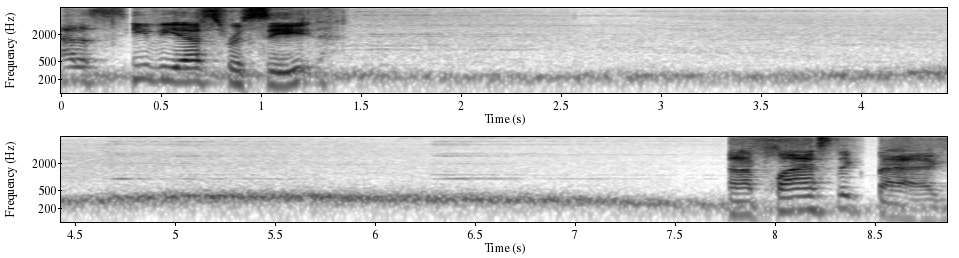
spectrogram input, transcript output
a CVS receipt. And a plastic bag.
